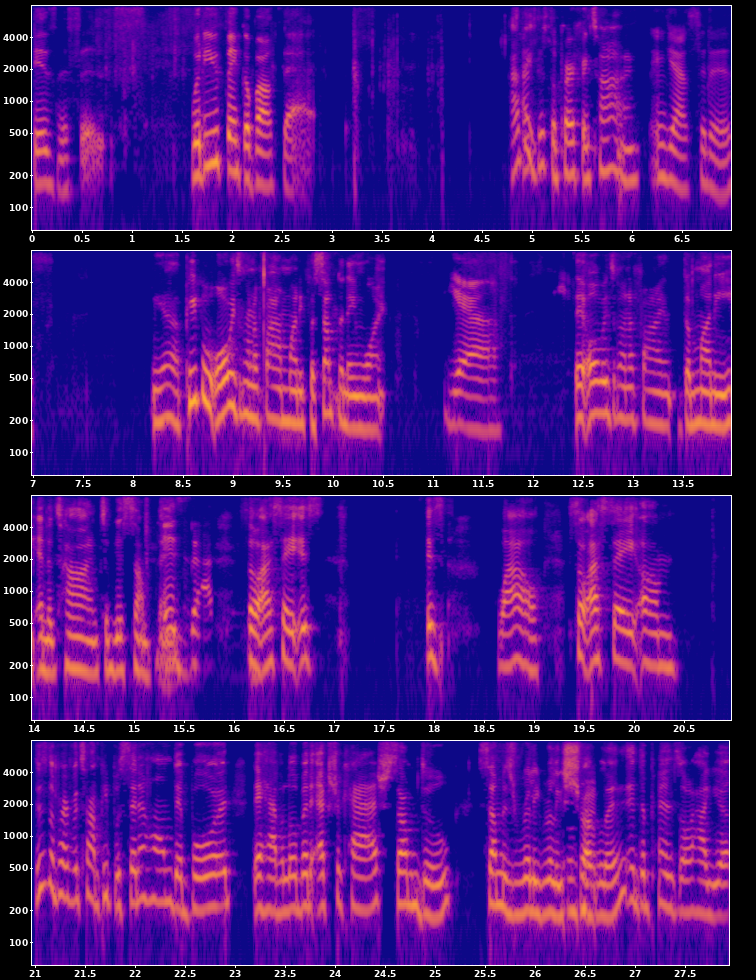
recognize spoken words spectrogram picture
businesses? What do you think about that? I think this is the perfect time. Yes, it is. Yeah, people always going to find money for something they want. Yeah, They're always going to find the money and the time to get something. exactly. So I say it's it's wow. So I say um this is the perfect time. People sit at home, they're bored, they have a little bit of extra cash. Some do. Some is really, really Mhm. struggling. It depends on how your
